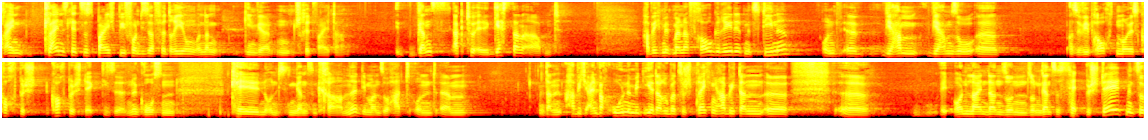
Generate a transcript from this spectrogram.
Noch ein kleines letztes Beispiel von dieser Verdrehung und dann gehen wir einen Schritt weiter ganz aktuell, gestern Abend, habe ich mit meiner Frau geredet, mit Stine, und äh, wir, haben, wir haben so, äh, also wir brauchten neues Kochbesteck, Kochbesteck diese ne, großen Kellen und diesen ganzen Kram, ne, den man so hat. Und ähm, dann habe ich einfach, ohne mit ihr darüber zu sprechen, habe ich dann äh, äh online dann so ein, so ein ganzes Set bestellt mit so,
